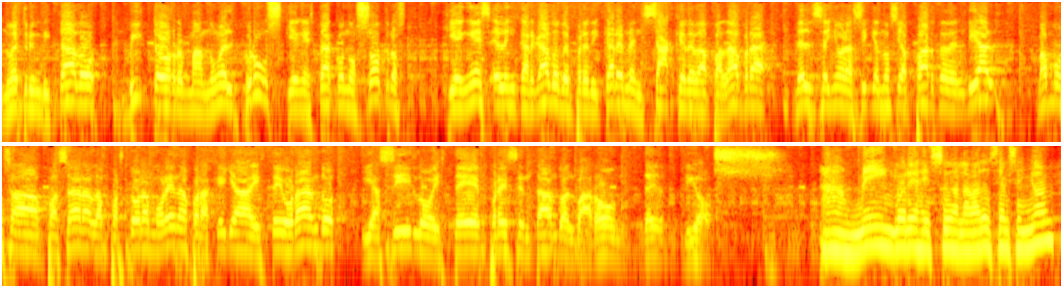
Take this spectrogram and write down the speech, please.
nuestro invitado Víctor Manuel Cruz, quien está con nosotros, quien es el encargado de predicar el mensaje de la palabra del Señor. Así que no sea parte del dial. Vamos a pasar a la pastora Morena para que ella esté orando y así lo esté presentando al varón de Dios. Amén, gloria a Jesús, alabado sea el Señor.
